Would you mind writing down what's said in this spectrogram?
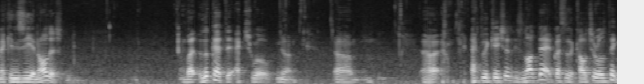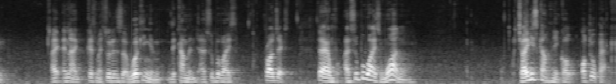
McKinsey, and all this. But look at the actual you know, um, uh, application is not there because it's a cultural thing. I, and I guess my students are working and they come and I supervise projects. So I, I supervise one Chinese company called Autopac,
